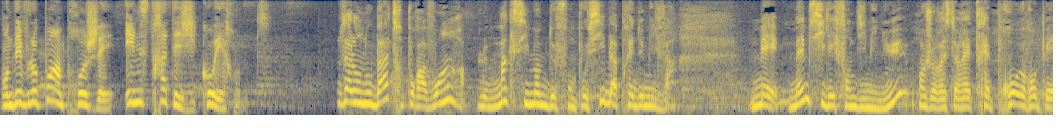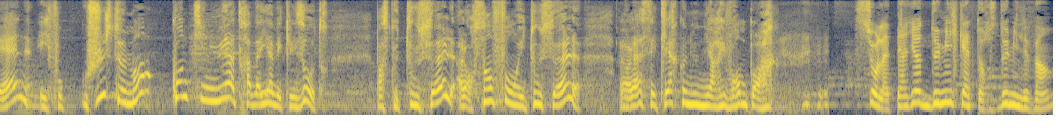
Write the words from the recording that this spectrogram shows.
en développant un projet et une stratégie cohérente. Nous allons nous battre pour avoir le maximum de fonds possible après 2020. Mais même si les fonds diminuent, moi je resterai très pro-européenne et il faut justement continuer à travailler avec les autres. Parce que tout seul, alors sans fonds et tout seul, alors là c'est clair que nous n'y arriverons pas. Sur la période 2014-2020,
